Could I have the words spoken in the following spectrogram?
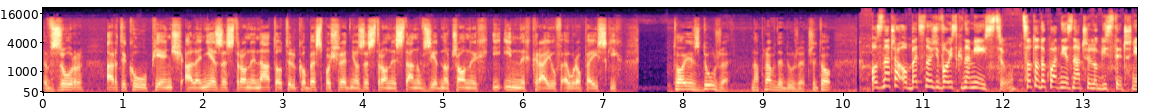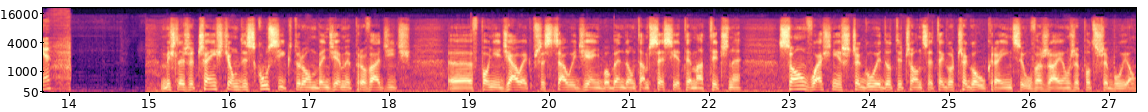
wzór artykułu 5, ale nie ze strony NATO, tylko bezpośrednio ze strony Stanów Zjednoczonych i innych krajów europejskich. To jest duże, naprawdę duże. Czy to Oznacza obecność wojsk na miejscu. Co to dokładnie znaczy logistycznie? Myślę, że częścią dyskusji, którą będziemy prowadzić e, w poniedziałek przez cały dzień, bo będą tam sesje tematyczne, są właśnie szczegóły dotyczące tego, czego Ukraińcy uważają, że potrzebują.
